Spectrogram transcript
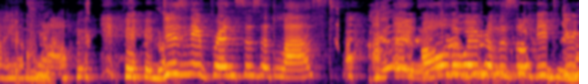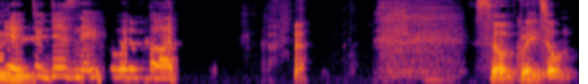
I am cool. now Disney princess at last. Yeah, All the way from the Soviet Union to Disney. Who would have thought? so great. So,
